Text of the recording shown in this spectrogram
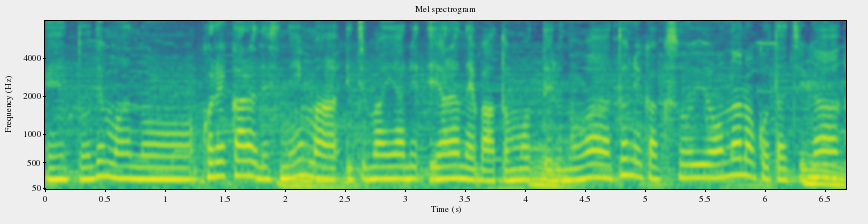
えーと、でもあのこれからですね、うん、今一番やれやらねばと思ってるのは、うん、とにかくそういう女の子たちが、うん、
